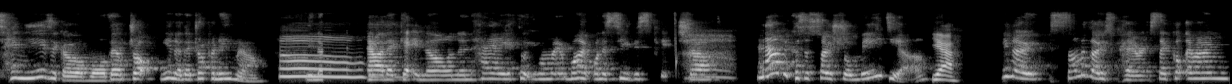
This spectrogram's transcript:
10 years ago or more, they'll drop, you know, they drop an email. Oh. You know, how they're getting on and hey, I thought you might, might want to see this picture. now because of social media, yeah. You know, some of those parents, they've got their own,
